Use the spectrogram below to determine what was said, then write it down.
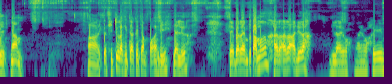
Okey, ngam. Ha, dekat situlah kita akan campak nanti, jala. Lebaran yang pertama, harap-harap adalah. Bismillahirrahmanirrahim.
